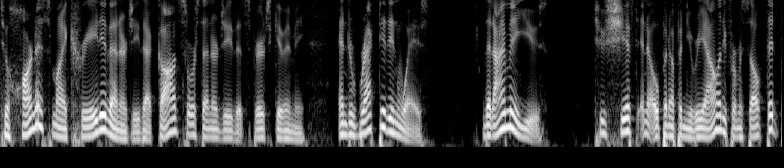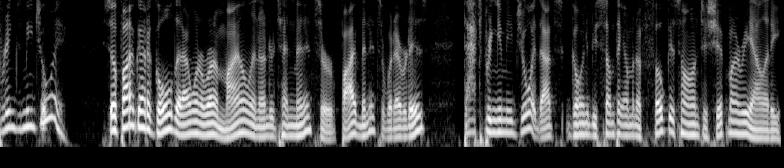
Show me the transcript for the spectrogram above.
to harness my creative energy, that God source energy that spirit's given me and direct it in ways that I'm going to use to shift and open up a new reality for myself that brings me joy. So if I've got a goal that I want to run a mile in under 10 minutes or 5 minutes or whatever it is, that's bringing me joy. That's going to be something I'm going to focus on to shift my reality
